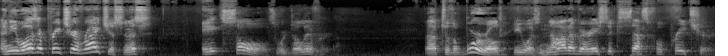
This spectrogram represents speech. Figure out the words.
and he was a preacher of righteousness, eight souls were delivered. Now, to the world, he was not a very successful preacher,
